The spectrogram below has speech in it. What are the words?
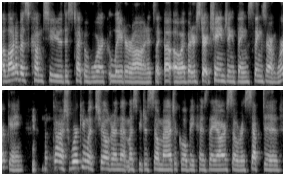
a lot of us come to this type of work later on. It's like uh oh i better start changing things. Things aren't working. But gosh working with children that must be just so magical because they are so receptive.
